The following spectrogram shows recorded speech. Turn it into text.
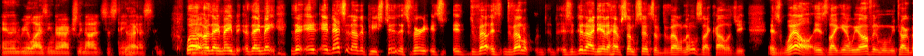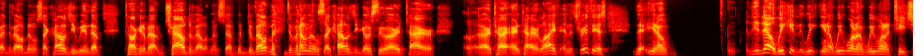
and then realizing they're actually not sustaining right. us. And, well, know, or they may be, they may and, and that's another piece too. That's very it's it develop it's develop it's a good idea to have some sense of developmental psychology as well. Is like you know we often when we talk about developmental psychology we end up talking about child development stuff, but development developmental psychology goes through our entire our entire our entire life. And the truth is that you know you know we can we you know we want to we want to teach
